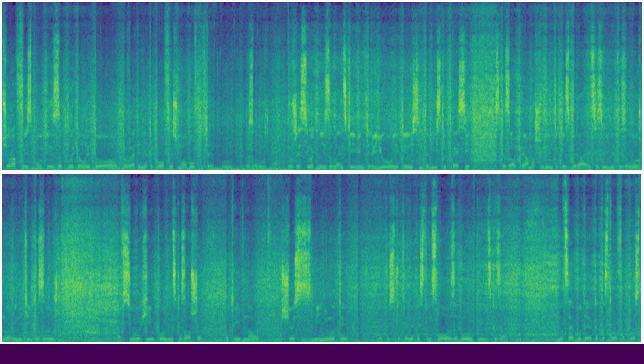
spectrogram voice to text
Вчора в Фейсбуці закликали до проведення такого флешмобу в підтримку залужного. Вже сьогодні Зеленський в інтерв'ю якоїсь італійській пресі сказав прямо, що він таки збирається звільнити залужного і не тільки залужного. А всю верхівку він сказав, що потрібно щось змінювати. Якось, якось там слово забув, яке він сказав. Ну це буде катастрофа просто.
